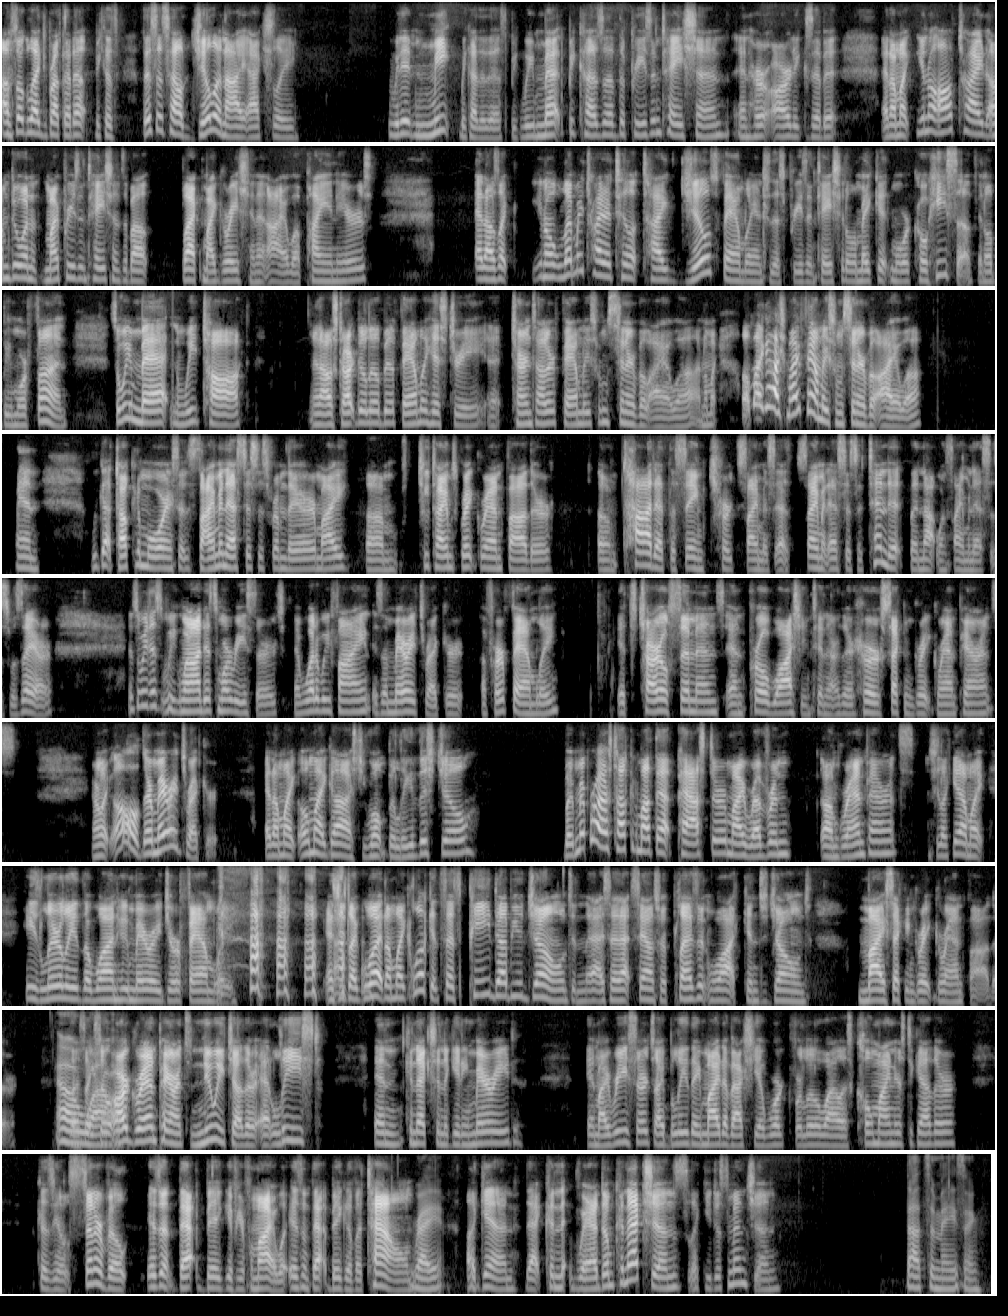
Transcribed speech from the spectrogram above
I'm so glad you brought that up because this is how Jill and I actually we didn't meet because of this. We met because of the presentation and her art exhibit. And I'm like, you know, I'll try. I'm doing my presentations about Black migration in Iowa, pioneers. And I was like, you know, let me try to tie Jill's family into this presentation. It'll make it more cohesive and it'll be more fun. So we met and we talked, and I was starting to do a little bit of family history. And it turns out her family's from Centerville, Iowa. And I'm like, oh my gosh, my family's from Centerville, Iowa. And we got talking more and said Simon Estes is from there. My um, two times great grandfather um, taught at the same church Simon, Simon Estes attended, but not when Simon Estes was there. And so we just we went on did some more research, and what do we find is a marriage record of her family. It's Charles Simmons and Pearl Washington are they her second great grandparents. And I'm like, oh, their marriage record. And I'm like, oh my gosh, you won't believe this, Jill. But remember I was talking about that pastor, my reverend um, grandparents? she's like, yeah. I'm like, he's literally the one who married your family. and she's like, what? And I'm like, look, it says P.W. Jones. And I said, that sounds for Pleasant Watkins Jones, my second great grandfather. Oh, so, wow. like, so our grandparents knew each other at least in connection to getting married. In my research, I believe they might have actually worked for a little while as coal miners together. Because you know Centerville isn't that big if you're from Iowa, isn't that big of a town. Right. Again, that con- random connections, like you just mentioned. That's amazing.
